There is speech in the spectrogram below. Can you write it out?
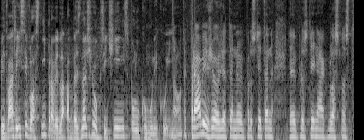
vytvářejí si vlastní pravidla a bez našeho příčinění spolu komunikují. No, tak právě, že, jo, že ten prostě ten, to je prostě nějak vlastnost,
